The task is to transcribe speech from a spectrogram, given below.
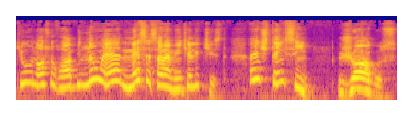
que o nosso hobby não é necessariamente elitista. A gente tem sim jogos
